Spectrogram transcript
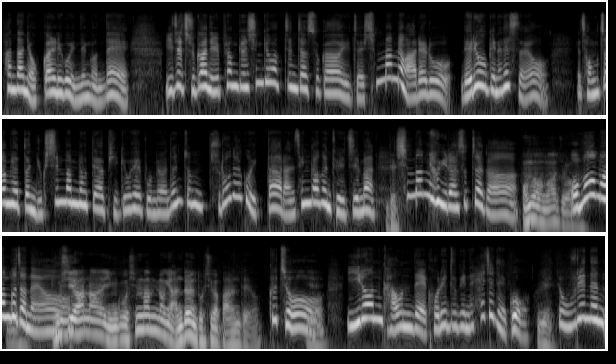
판단이 엇갈리고 있는 건데 이제 주간 일평균 신규 확진자 수가 이제 10만 명 아래로 내려오기는 했어요. 정점이었던 60만 명대와 비교해 보면은 좀 줄어들고 있다라는 생각은 들지만 네. 10만 명이란 숫자가 어마어마하죠. 어마어마한 예. 거잖아요. 도시 하나 인구 10만 명이 안 되는 도시가 많은데요. 그렇죠. 이런 가운데 거리두기는 해제되고 예. 또 우리는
